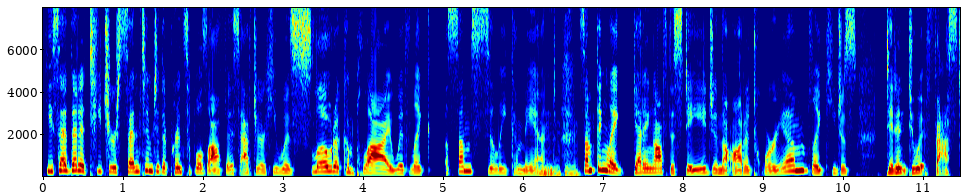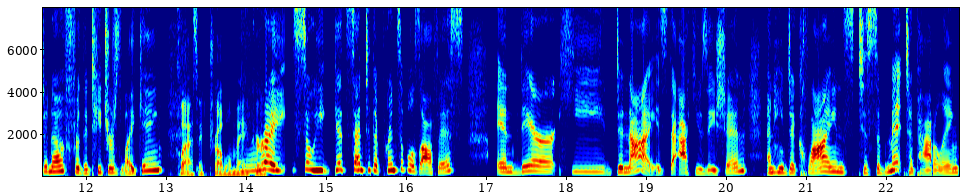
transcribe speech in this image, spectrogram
he said that a teacher sent him to the principal's office after he was slow to comply with like some silly command. Mhm. Something like getting off the stage in the auditorium, like he just didn't do it fast enough for the teacher's liking. Classic troublemaker. Right. So he gets sent to the principal's office, and there he denies the accusation and he declines to submit to paddling.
